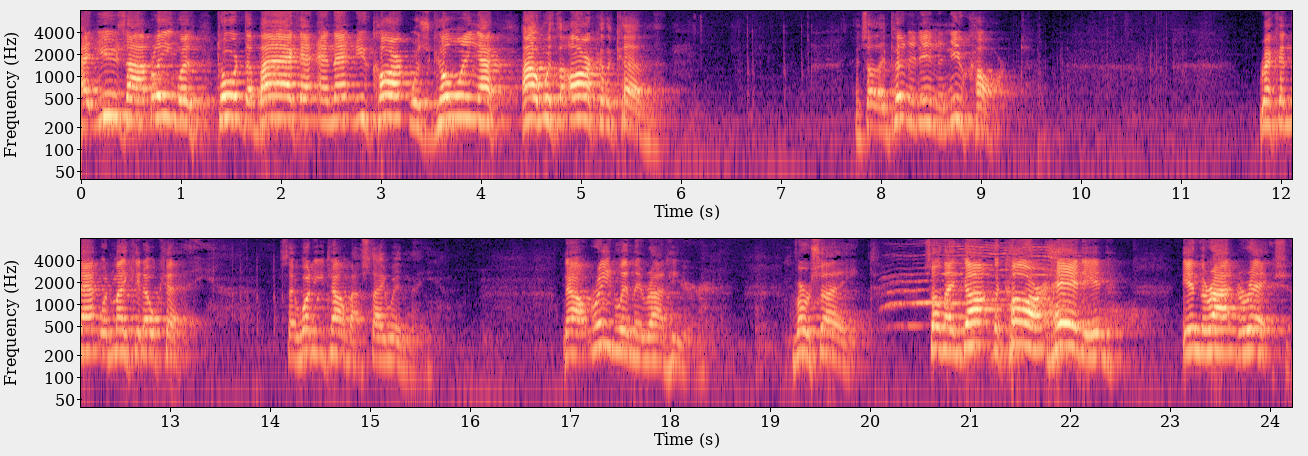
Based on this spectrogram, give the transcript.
and Uzzah, I believe, was toward the back, and that new cart was going with the Ark of the Covenant. And so they put it in the new cart. Reckon that would make it okay. Say, what are you talking about? Stay with me. Now, read with me right here. Verse 8. So they got the car headed in the right direction.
